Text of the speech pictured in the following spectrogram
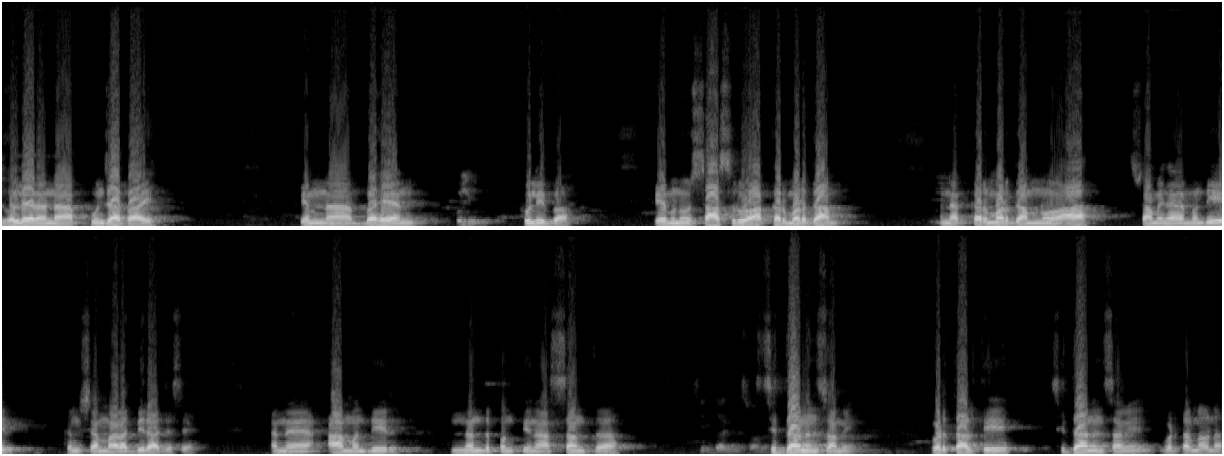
ધોલેરાના પૂંજાભાઈ એમના બહેન ફુલીબા. એમનું સાસરું આ કરમળ ગામ. અને આ કરમળ ગામનું આ સ્વામિનારાયણ મંદિર ઘનશ્યામ મહારાજ બિરાજે છે. અને આ મંદિર નંદ પંક્તિના સંત સિદ્ધાનંદ સ્વામી વડતાલથી સિદ્ધાનંદ સ્વામી વડતાલમાં ને?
